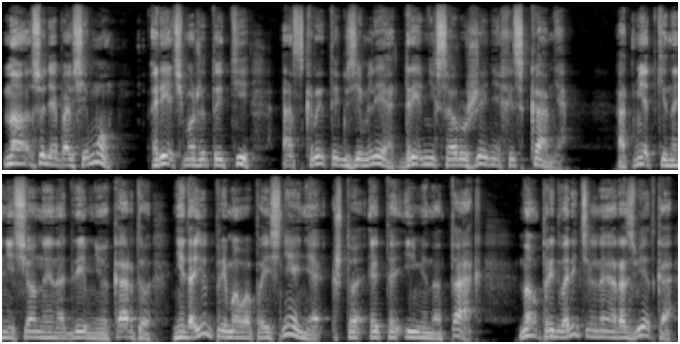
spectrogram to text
«Но, судя по всему, речь может идти о скрытых в земле древних сооружениях из камня. Отметки, нанесенные на древнюю карту, не дают прямого пояснения, что это именно так, но предварительная разведка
